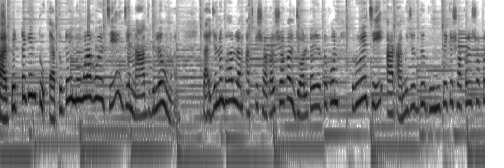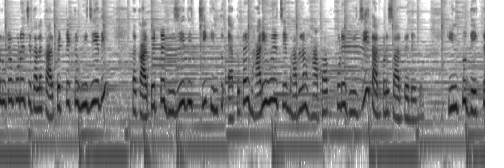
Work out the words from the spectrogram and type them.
কার্পেটটা কিন্তু এতটাই নোংরা হয়েছে যে না ধুলেও নয়। তাই জন্য ভাবলাম আজকে সকাল সকাল জলটা যতক্ষণ রয়েছেই, আর আমি যদি ঘুম থেকে সকাল সকাল উঠে পড়েছি, তাহলে কার্পেটটা একটু ভিজিয়ে দিই। তা কার্পেটটা ভিজিয়ে দিচ্ছি, কিন্তু এতটাই ভারী হয়েছে, ভাবলাম হাফ হাফ করে ভিজিয়ে তারপরে সার্ফে দেব। কিন্তু দেখতে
